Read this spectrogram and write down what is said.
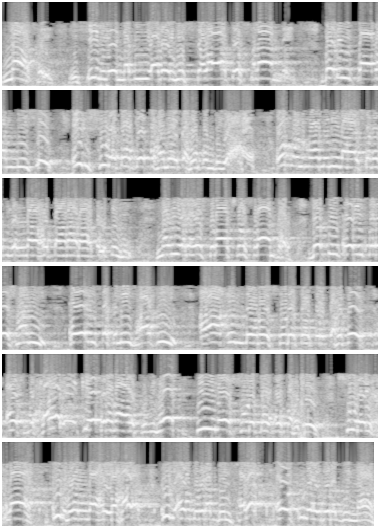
ناس ہے اسی لیے نبی علیہ السلاط اسلام نے بڑی پابندی سے ان صورتوں کے پڑھنے کا حکم دیا ہے۔ ام المومنین رضی اللہ تعالیٰ رہا کرتے ہیں، نبی علیہ السلاط اسلام پر جب بھی کوئی پریشانی، کوئی تکلیف آتی، آپ ان دونوں صورتوں کو پڑھتے اور بخاری کے روایت بھی ہے، تینوں صورتوں کو پڑھتے۔ سورہ اخلاص کل ہو اللہ کل عود رب الفرق اور کل عود رب الناس۔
